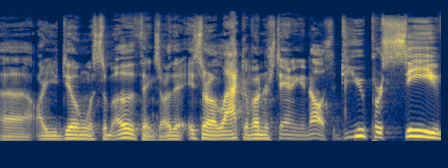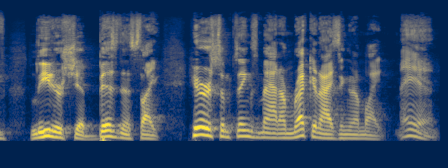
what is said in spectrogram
uh, are you dealing with some other things? Are there, is there a lack of understanding and knowledge? Do you perceive leadership, business? Like, here are some things, Matt, I'm recognizing. And I'm like, man,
